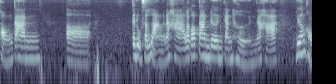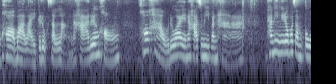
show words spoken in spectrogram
ของการกระดูกสันหลังนะคะ แล้วก็การเดินการเหินนะคะ เรื่องของคอบ่าไหล่กระดูกสันหลังนะคะ เรื่องของข้อเข่าด้วยนะคะ จะมีปัญหาท่านที่มีโรคประจำตัว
